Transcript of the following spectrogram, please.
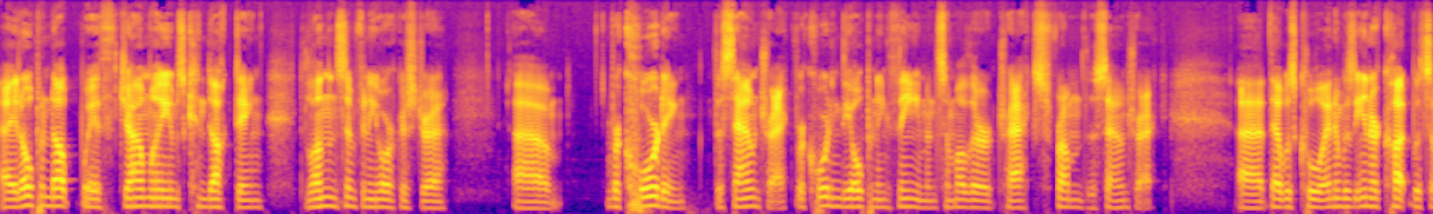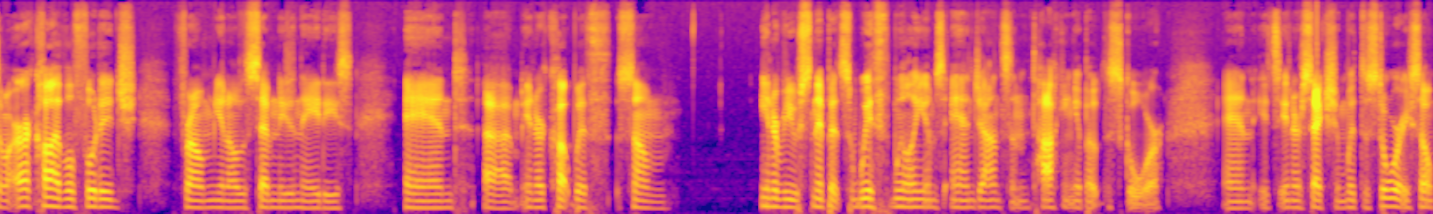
it opened up with John Williams conducting the London Symphony Orchestra, um, recording the soundtrack, recording the opening theme and some other tracks from the soundtrack. Uh, that was cool, and it was intercut with some archival footage from you know the 70s and 80s, and um, intercut with some interview snippets with Williams and Johnson talking about the score and its intersection with the story. So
